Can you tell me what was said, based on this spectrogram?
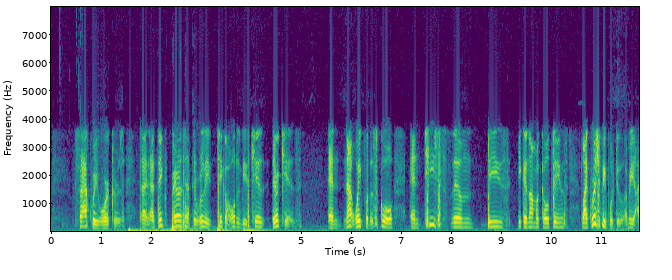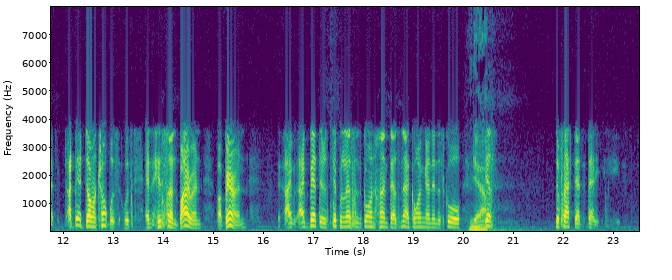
factory workers. And I, I think parents have to really take a hold of these kids, their kids, and not wait for the school and teach them these economical things like rich people do. I mean, I I bet Donald Trump was was and his son Byron uh, Barron. I I bet there's different lessons going on that's not going on in the school. Yeah. Just the fact that that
